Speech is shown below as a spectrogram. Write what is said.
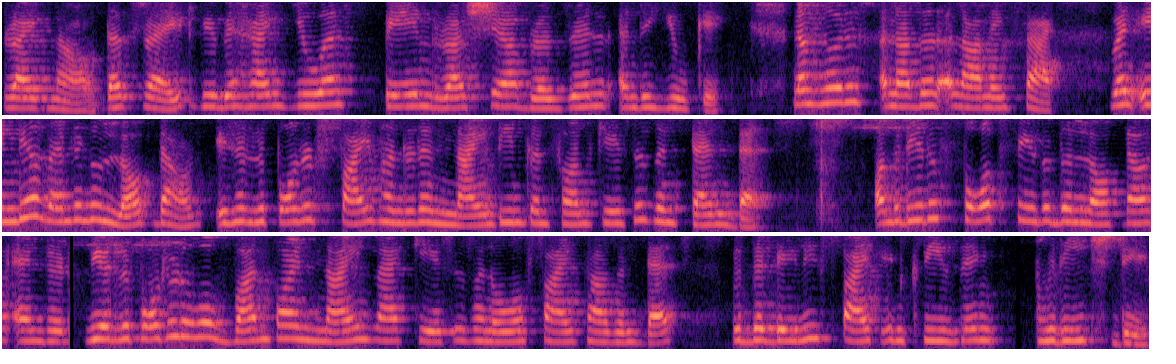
right now. That's right. We're behind US, Spain, Russia, Brazil, and the UK. Now, here is another alarming fact. When India went into lockdown, it had reported 519 confirmed cases and 10 deaths. On the day the fourth phase of the lockdown ended, we had reported over 1.9 lakh cases and over 5,000 deaths, with the daily spike increasing with each day.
